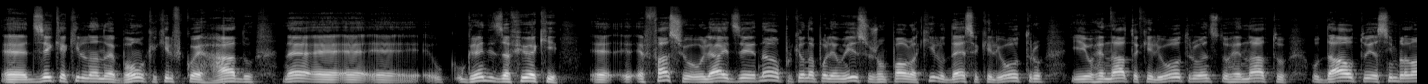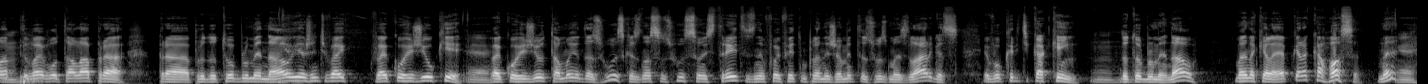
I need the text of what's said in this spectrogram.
é, dizer que aquilo lá não é bom que aquilo ficou errado né é, é, é o, o, grande desafio é que é, é, fácil olhar e dizer, não, porque o Napoleão isso, o João Paulo aquilo, desce aquele outro, e o Renato aquele outro, antes do Renato o Dalto, e assim, blá, blá, uhum. vai voltar lá para o doutor Blumenau e a gente vai, vai corrigir o quê? É. Vai corrigir o tamanho das ruas, que as nossas ruas são estreitas, não foi feito um planejamento das ruas mais largas. Eu vou criticar quem? Uhum. Doutor Blumenau? mas naquela época era carroça, né? É.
